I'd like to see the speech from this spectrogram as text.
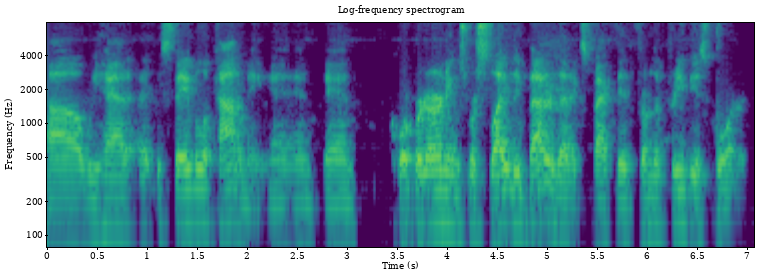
Uh, we had a, stable economy and, and, corporate earnings were slightly better than expected from the previous quarter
